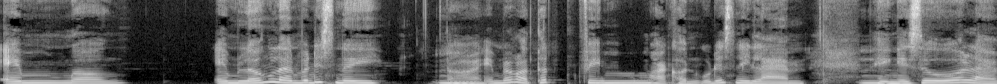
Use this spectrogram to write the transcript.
em, ơ, em lớn lên với Disney, ờ, Ừm. em rất là thích phim hoạt hình của Disney làm. Thì Ừm. ngày xưa là,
